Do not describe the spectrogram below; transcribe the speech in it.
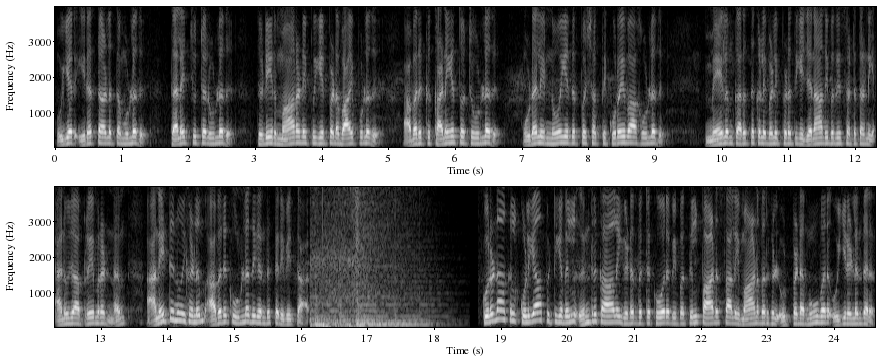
உயர் இரத்த அழுத்தம் உள்ளது. தலைச்சுற்றல் உள்ளது. திடீர் மாரடைப்பு ஏற்பட வாய்ப்புள்ளது. அவருக்கு கணையத் தொற்று உள்ளது. உடலின் நோய் எதிர்ப்பு சக்தி குறைவாக உள்ளது. மேலும் கருத்துக்களை வெளிப்படுத்திய ஜனாதிபதி சட்டத்தரணி அனுஜா பிரேமரட்னம் அனைத்து நோய்களும் அவருக்கு உள்ளது என்று தெரிவித்தார். குருணாக்கல் குளியாப்பட்டியவில் இன்று காலை இடம்பெற்ற கோர விபத்தில் பாடசாலை மாணவர்கள் உட்பட மூவர் உயிரிழந்தனர்.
